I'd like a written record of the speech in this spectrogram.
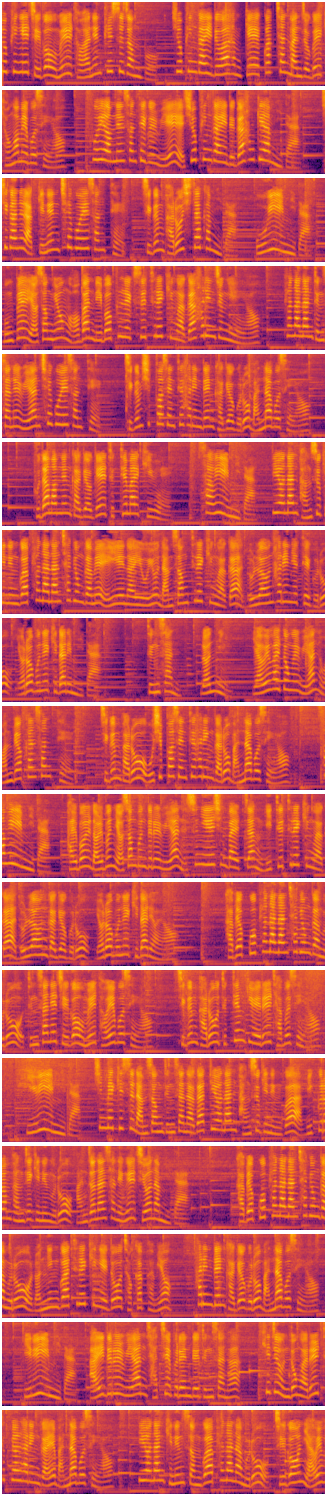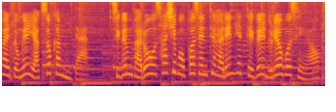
쇼핑의 즐거움을 더하는 필수 정보. 쇼핑 가이드와 함께 꽉 찬 만족을 경험해보세요. 후회 없는 선택을 위해 쇼핑 가이드가 함께합니다. 시간을 아끼는 최고의 선택. 지금 바로 시작합니다. 5위입니다. 몽벨 여성용 어반 리버 플렉스 트레킹화가 할인 중이에요. 편안한 등산을 위한 최고의 선택. 지금 10% 할인된 가격으로 만나보세요. 부담 없는 가격에 득템할 기회. 4위입니다. 뛰어난 방수 기능과 편안한 착용감의 ANIOU 남성 트레킹화가 놀라운 할인 혜택으로 여러분을 기다립니다. 등산, 러닝, 야외 활동을 위한 완벽한 선택. 지금 바로 50% 할인가로 만나보세요. 3위입니다. 발볼 넓은 여성분들을 위한 순위의 신발장 니트 트레킹화가 놀라운 가격으로 여러분을 기다려요. 가볍고 편안한 착용감으로 등산의 즐거움을 더해보세요. 지금 바로 득템 기회를 잡으세요. 2위입니다. 신메키스 남성 등산화가 뛰어난 방수 기능과 미끄럼 방지 기능으로 안전한 산행을 지원합니다. 가볍고 편안한 착용감으로 러닝과 트레킹에도 적합하며 할인된 가격으로 만나보세요. 1위입니다. 아이들을 위한 자체 브랜드 등산화, 키즈 운동화를 특별 할인가에 만나보세요. 뛰어난 기능성과 편안함으로 즐거운 야외 활동을 약속합니다. 지금 바로 45% 할인 혜택을 누려보세요.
